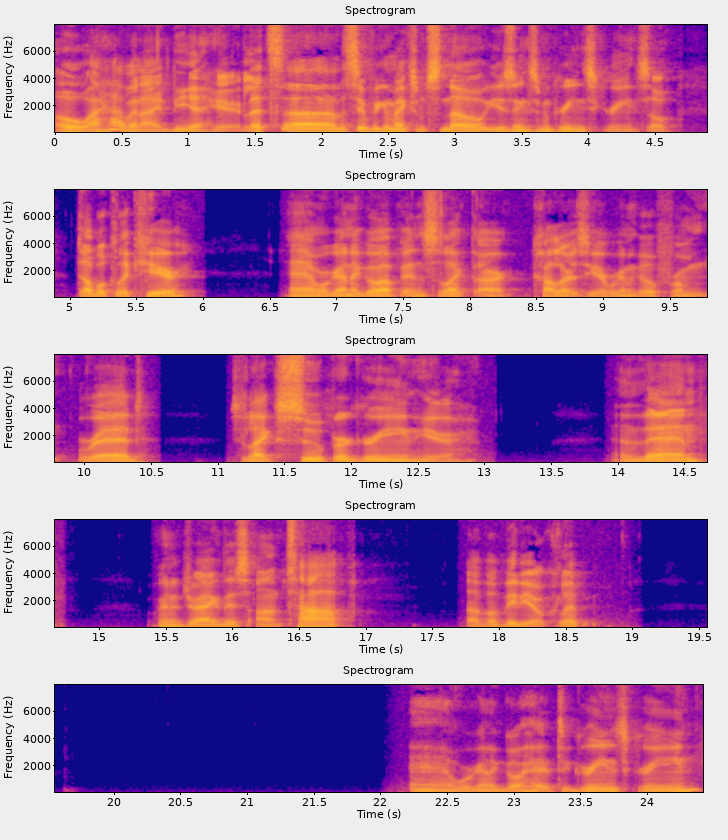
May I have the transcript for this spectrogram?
Oh, I have an idea here. Let's uh, let's see if we can make some snow using some green screen. So double click here, and we're gonna go up and select our colors here. We're gonna go from red to like super green here, and then we're gonna drag this on top of a video clip. And we're going to go ahead to green screen.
